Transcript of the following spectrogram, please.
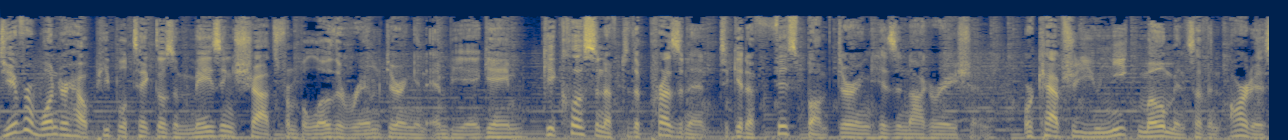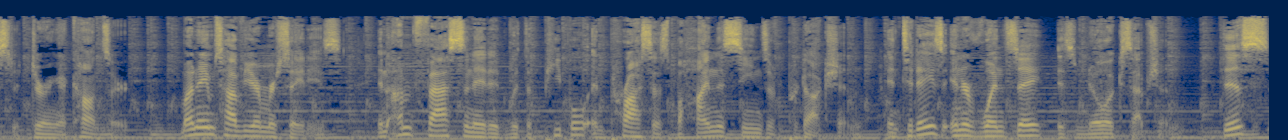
Do you ever wonder how people take those amazing shots from below the rim during an NBA game? Get close enough to the president to get a fist bump during his inauguration, or capture unique moments of an artist during a concert. My name's Javier Mercedes, and I'm fascinated with the people and process behind the scenes of production. And today's Interv Wednesday is no exception. This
